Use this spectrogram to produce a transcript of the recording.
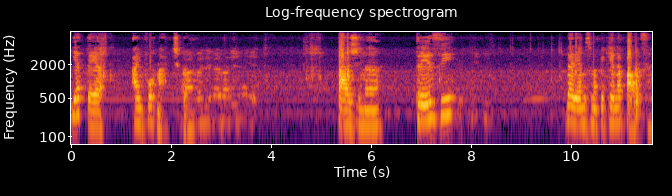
e até a informática. Página 13. Daremos uma pequena pausa.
